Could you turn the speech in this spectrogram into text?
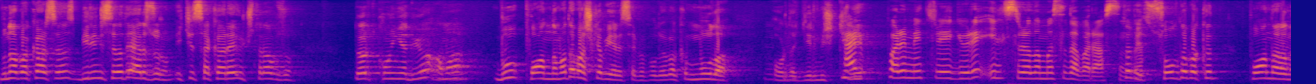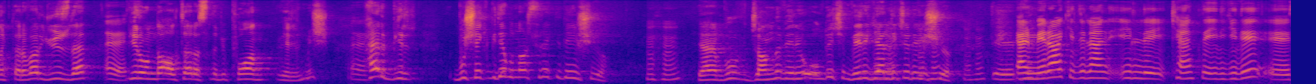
Buna bakarsanız birinci sırada Erzurum, iki Sakarya, üç Trabzon, dört Konya diyor ama bu puanlamada başka bir yere sebep oluyor. Bakın Muğla orada girmiş gibi. Her parametreye göre il sıralaması da var aslında. Tabii solda bakın puan aralıkları var. Yüzden Evet. 1 onda 6 arasında bir puan verilmiş. Evet. Her bir bu şekilde bir de bunlar sürekli değişiyor. Yani bu canlı veri olduğu için veri geldikçe değişiyor. Ee, Yani bir- merak edilen ille, kentle ilgili e,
